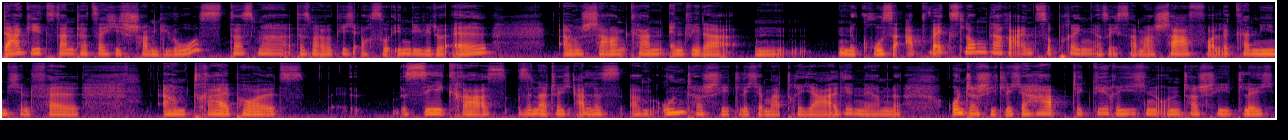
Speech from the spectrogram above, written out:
da geht's dann tatsächlich schon los, dass man, dass man wirklich auch so individuell ähm, schauen kann, entweder eine große Abwechslung da reinzubringen, also ich sag mal Schafwolle, Kaninchenfell, ähm, Treibholz, Seegras sind natürlich alles ähm, unterschiedliche Materialien. Die haben eine unterschiedliche Haptik, die riechen unterschiedlich.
